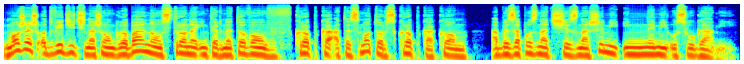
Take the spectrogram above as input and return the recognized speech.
Możesz odwiedzić naszą globalną stronę internetową www.atesmotors.com, aby zapoznać się z naszymi innymi usługami.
